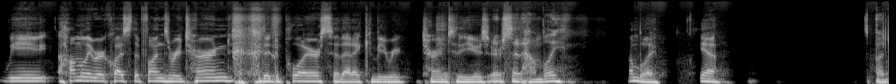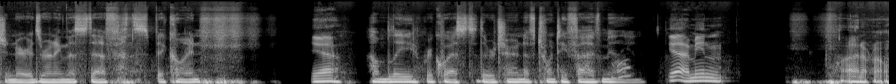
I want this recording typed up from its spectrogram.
We humbly request the funds returned to the deployer so that it can be returned to the It users. said humbly. Humbly. Yeah. It's a bunch of nerds running this stuff. It's Bitcoin. Yeah. Humbly request the return of 25 million. Yeah. I mean, I don't know.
